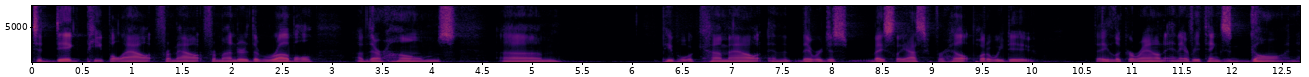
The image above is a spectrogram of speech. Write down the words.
to dig people out from out from under the rubble of their homes, um, people would come out and they were just basically asking for help. What do we do? They look around and everything's gone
